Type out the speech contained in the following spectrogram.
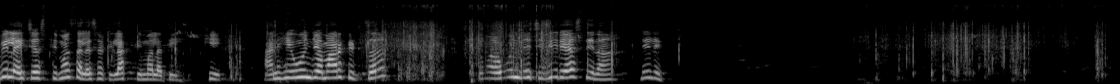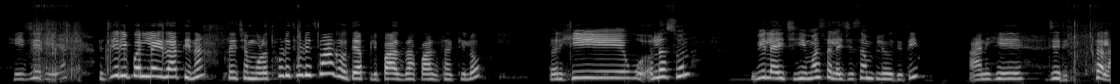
विलायची असती मसाल्यासाठी लागते मला ती. ही. आणि हे उंजा मार्केटचं तुम्हाला उंजाची जिरी असते ना लिहिले हे जिरी आहे जिरी पण लई जाते ना त्याच्यामुळं थोडी थोडीच मागवते आपली पाच दहा पाच दहा किलो. तर ही लसूण विलायची ही मसाल्याची संपली होती ती. आणि हे जिरी चला.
